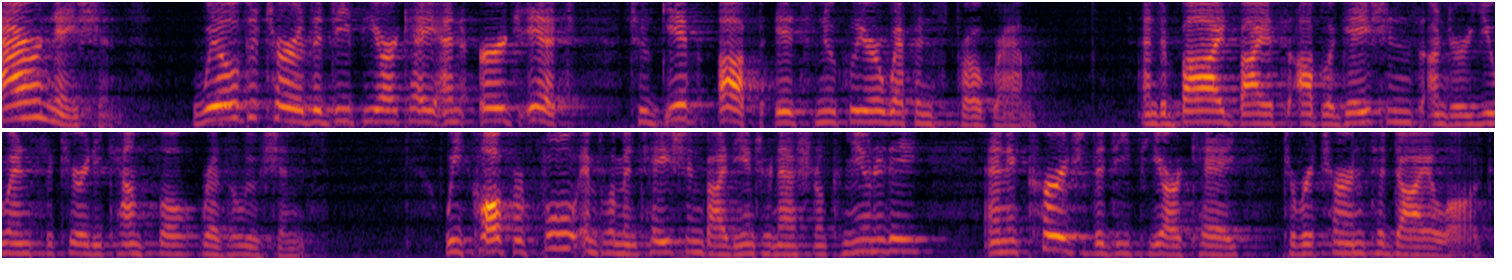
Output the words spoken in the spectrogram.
our nations will deter the DPRK and urge it to give up its nuclear weapons program and abide by its obligations under UN Security Council resolutions. We call for full implementation by the international community and encourage the DPRK to return to dialogue.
